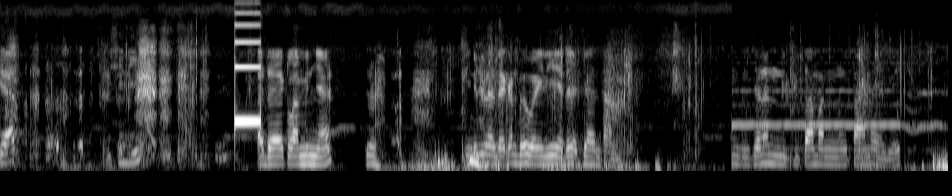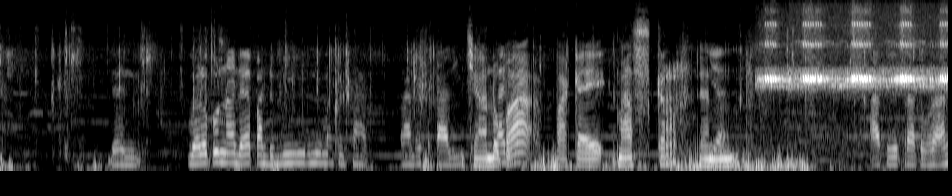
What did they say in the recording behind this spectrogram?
lihat di sini ada kelaminnya. Ini menandakan bahwa ini ada jantan. Ini berjalan menuju taman utama ya guys. Dan walaupun ada pandemi ini masih sangat ramai sekali. jangan lupa pakai masker dan. Ati peraturan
